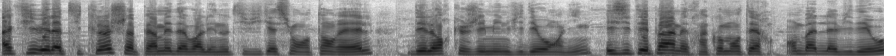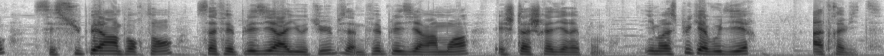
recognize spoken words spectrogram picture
Activez la petite cloche, ça permet d'avoir les notifications en temps réel dès lors que j'ai mis une vidéo en ligne. N'hésitez pas à mettre un commentaire en bas de la vidéo, c'est super important, ça fait plaisir à YouTube, ça me fait plaisir à moi et je tâcherai d'y répondre. Il ne me reste plus qu'à vous dire à très vite.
